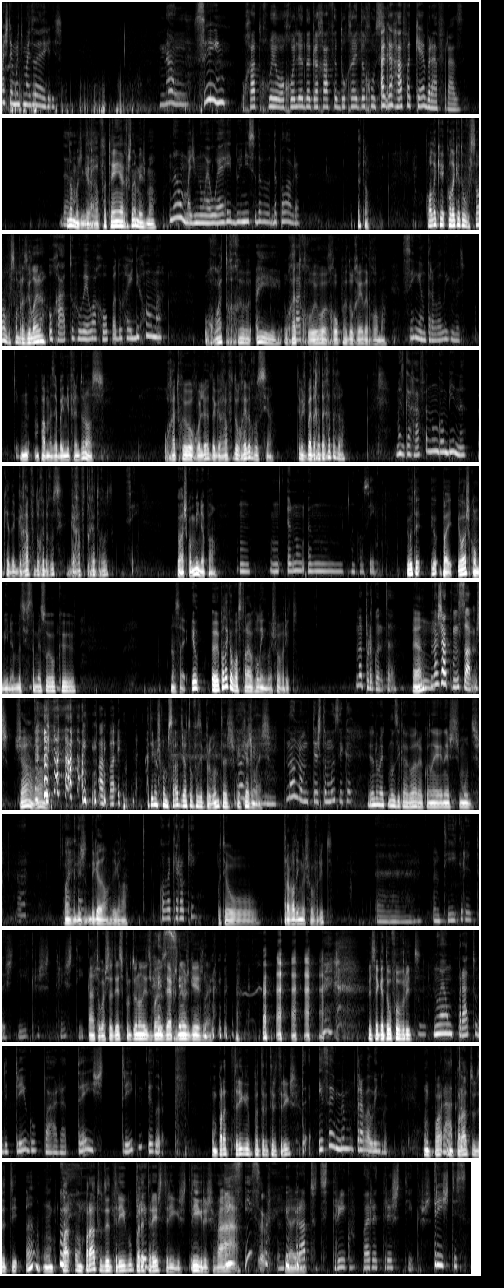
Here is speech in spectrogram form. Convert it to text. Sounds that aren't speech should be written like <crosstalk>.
Mas tem muito mais R's. Não. Sim. O rato roeu a rolha da garrafa do rei da Rússia. A garrafa quebra a frase. Da- Não, mas garrafa tem R's na mesma. Não, mas não é o R do início da, da palavra. Então. Qual é, que é, qual é que é a tua versão? A versão brasileira? O rato roeu a roupa do rei de Roma. O rato. Ei, o rato, rato roeu a roupa do rei da Roma. Sim, é um trava-línguas. Tipo, N- Pá, mas é bem diferente do nosso. O rato roeu a rolha da garrafa do rei da Rússia. Temos bem da rata rata mas garrafa não combina. O que é? Da garrafa do rei da Rússia? Garrafa da rata Rússia? Sim. Eu acho que combina, pá. Hum, hum, eu não, eu não, não consigo. Eu até. Eu, pá, eu acho que combina, mas isso também sou eu que. Não sei. Eu, eh, qual é que é o vosso trava-línguas favorito? Uma pergunta. Hã? Nós já começámos. Já, vá. <laughs> Ah, bem. Já tínhamos começado, já estou a fazer perguntas. O que é que queres mais? Não, não meteste a música. Eu não meto música agora, quando é nestes moods. Vai, diz- diga lá, diga lá. Qual é que era o quê? O teu trava-línguas favorito? Ah, um tigre, dois tigres, três tigres. Ah, tu gostas desses porque tu não dizes bem os <laughs> R's nem os G's, não é? <laughs> Pensei que é teu favorito. Não é um prato de trigo para três trigos? Um prato de trigo para ter três trigos? Isso é mesmo trava-língua. Um, pa- um prato. prato de ti... ah, um, pa- um prato de trigo para Trigo. três trigos. Tigres, vá. Isso, isso. Um Yeah, yeah. prato de trigo para três tigres. Tristes.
